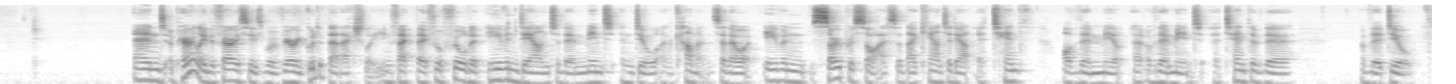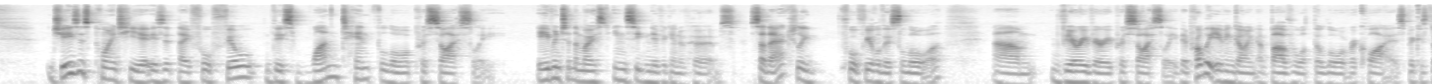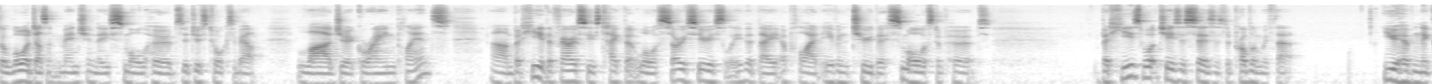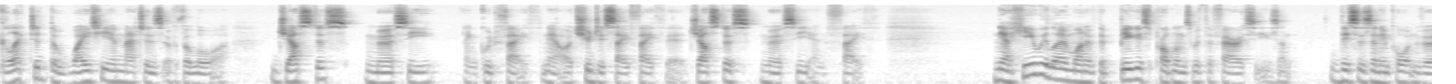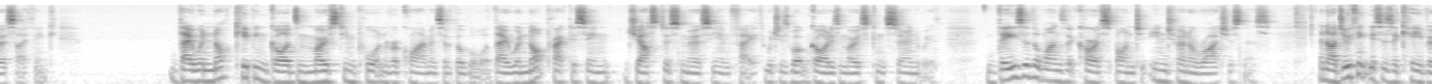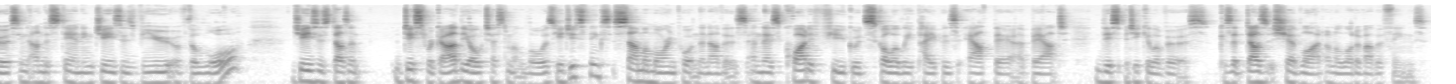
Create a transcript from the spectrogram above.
And apparently, the Pharisees were very good at that, actually. In fact, they fulfilled it even down to their mint and dill and cumin. So they were even so precise that they counted out a tenth of their, mil- uh, of their mint, a tenth of their, of their dill. Jesus' point here is that they fulfill this one tenth law precisely, even to the most insignificant of herbs. So they actually fulfill this law um, very, very precisely. They're probably even going above what the law requires because the law doesn't mention these small herbs, it just talks about larger grain plants. Um, but here, the Pharisees take that law so seriously that they apply it even to the smallest of herbs. But here's what Jesus says is the problem with that You have neglected the weightier matters of the law justice, mercy, and good faith. Now, I should just say faith there justice, mercy, and faith. Now, here we learn one of the biggest problems with the Pharisees, and this is an important verse, I think. They were not keeping God's most important requirements of the law. They were not practicing justice, mercy, and faith, which is what God is most concerned with. These are the ones that correspond to internal righteousness. And I do think this is a key verse in understanding Jesus' view of the law. Jesus doesn't disregard the Old Testament laws, he just thinks some are more important than others. And there's quite a few good scholarly papers out there about this particular verse because it does shed light on a lot of other things.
